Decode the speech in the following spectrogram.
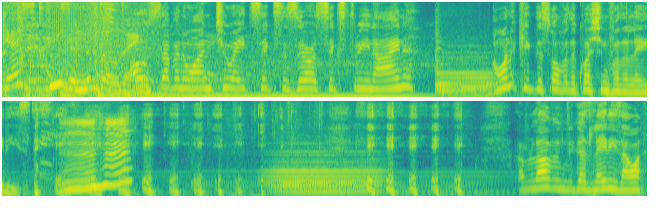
Guess who's in the building? 071 286 0639. I want to kick this over the question for the ladies. Mhm. I'm laughing because ladies, I want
